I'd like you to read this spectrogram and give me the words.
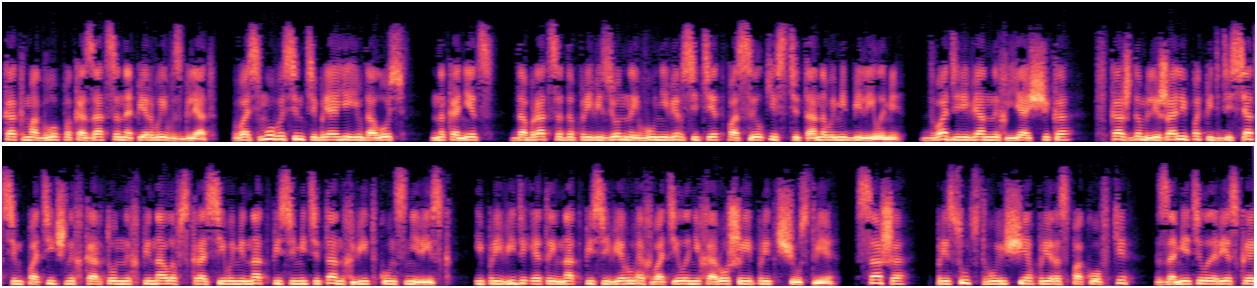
как могло показаться на первый взгляд. 8 сентября ей удалось, наконец, добраться до привезенной в университет посылки с титановыми белилами. Два деревянных ящика, в каждом лежали по 50 симпатичных картонных пеналов с красивыми надписями «Титан Хвит Кунс не риск», и при виде этой надписи Веру охватило нехорошее предчувствие. Саша, присутствующая при распаковке, заметила резкое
